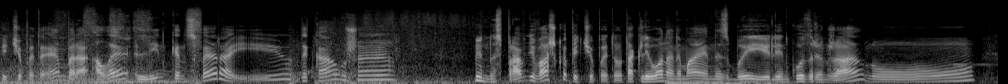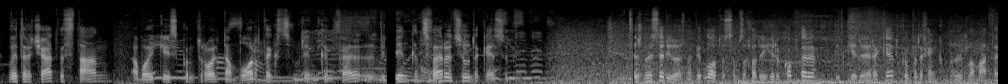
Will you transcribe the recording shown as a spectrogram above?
підчепити Ембера, але Лінкенсфера і ДК вже. Він насправді важко підчепити. Отак Ліона немає, не збий лінку з ренжа. Ну. Витрачати стан або якийсь контроль, там Вортекс в Лінкенсферу цю таке собі. Це ж не серйозно. Під лотосом заходить гірокоптер, відкидує ракетку, потихеньку будуть ламати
